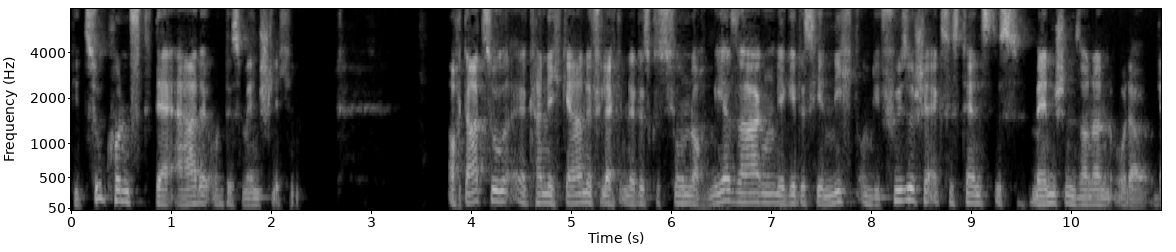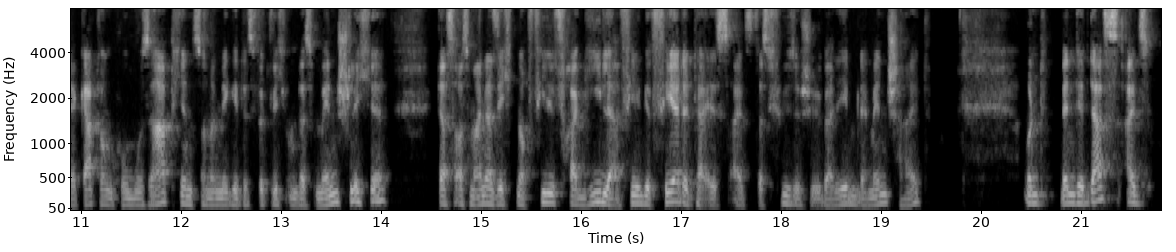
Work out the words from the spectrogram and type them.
Die Zukunft der Erde und des Menschlichen. Auch dazu äh, kann ich gerne vielleicht in der Diskussion noch mehr sagen. Mir geht es hier nicht um die physische Existenz des Menschen, sondern oder der Gattung Homo sapiens, sondern mir geht es wirklich um das Menschliche, das aus meiner Sicht noch viel fragiler, viel gefährdeter ist als das physische Überleben der Menschheit. Und wenn wir das als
